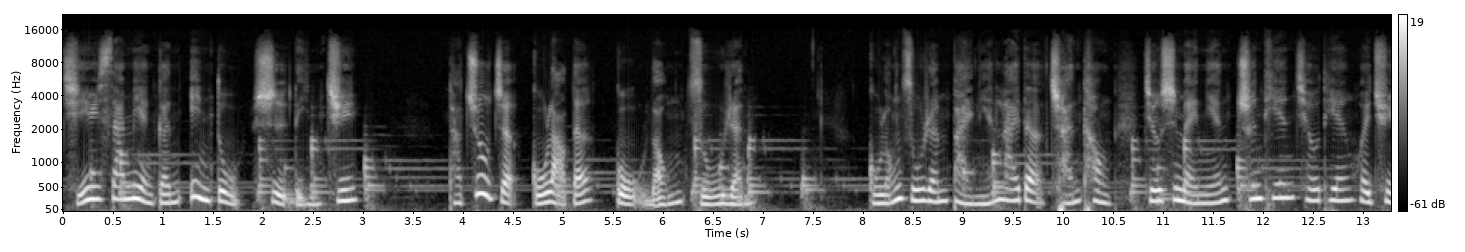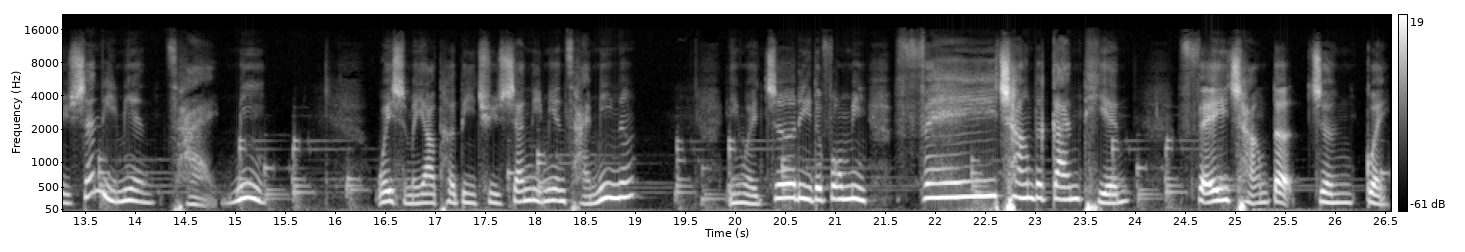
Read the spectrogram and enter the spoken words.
其余三面跟印度是邻居。它住着古老的古龙族人。古龙族人百年来的传统就是每年春天、秋天会去山里面采蜜。为什么要特地去山里面采蜜呢？因为这里的蜂蜜非常的甘甜，非常的珍贵。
